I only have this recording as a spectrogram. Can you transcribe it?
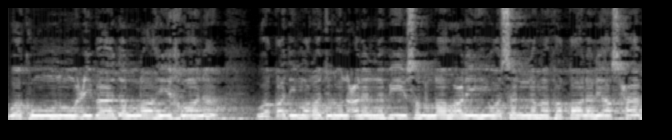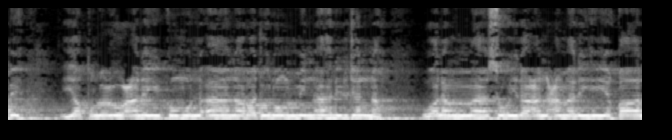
وكونوا عباد الله إخوانا. وقدم رجل على النبي صلى الله عليه وسلم فقال لأصحابه يطلع عليكم الآن رجل من أهل الجنة ولما سئل عن عمله قال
